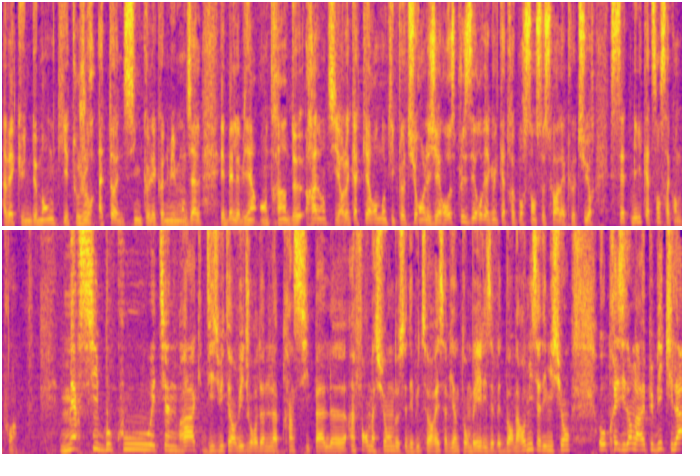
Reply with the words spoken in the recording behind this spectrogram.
avec une demande qui est toujours à tonnes, signe que l'économie mondiale est bel et bien en train de ralentir. Le CAC 40 donc qui clôture en légère hausse, plus 0,4% ce soir à la clôture, 7450 points. Merci beaucoup Étienne Braque. 18h08, je vous redonne la principale euh, information de ce début de soirée. Ça vient de tomber. Elisabeth Borne a remis sa démission au président de la République. Il a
